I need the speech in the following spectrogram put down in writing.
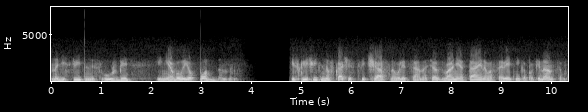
на действительной службе и не был ее подданным. Исключительно в качестве частного лица, нося звание тайного советника по финансам,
